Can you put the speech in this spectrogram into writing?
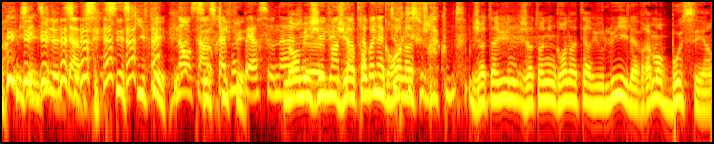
J'ai dit le taf. C'est- ce qu'il fait. Non, c'est un très bon fait. personnage. Non, mais j'ai entendu une grande que entendu, une- j'ai entendu une grande interview de lui. Il a vraiment bossé. hein.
